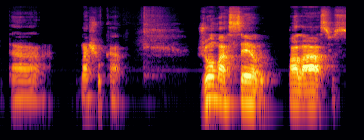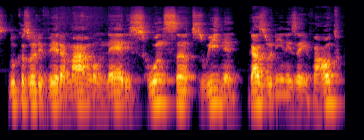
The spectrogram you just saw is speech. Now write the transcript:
Que tá machucado. João Marcelo Palácios, Lucas Oliveira, Marlon, Neres, Juan Santos, William, Gasolina e Zaivaldo.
